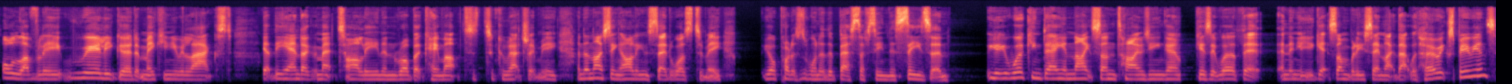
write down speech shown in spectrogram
all lovely, really good at making you relaxed. At the end, I met Arlene and Robert came up to, to congratulate me. And the nice thing Arlene said was to me, Your product is one of the best I've seen this season. You're working day and night sometimes. You can go, Is it worth it? And then you get somebody saying like that with her experience.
